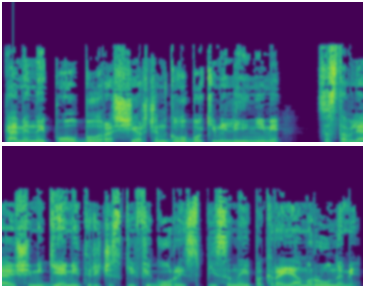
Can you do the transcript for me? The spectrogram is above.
Каменный пол был расчерчен глубокими линиями, составляющими геометрические фигуры, списанные по краям рунами.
